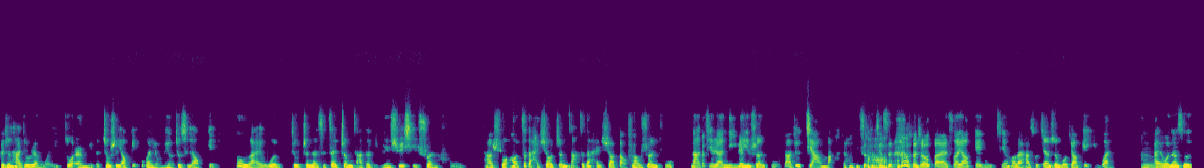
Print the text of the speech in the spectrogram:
可是他就认为做儿女的就是要给，不管有没有，就是要给。后来我就真的是在挣扎的里面学习顺服。他说：“哦，这个还需要挣扎，这个还需要祷告 顺服。那既然你愿意顺服，那就加码。然后就是那时候本来说要给五千，后来他说既然顺服就要给一万。嗯，哎，我那时候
